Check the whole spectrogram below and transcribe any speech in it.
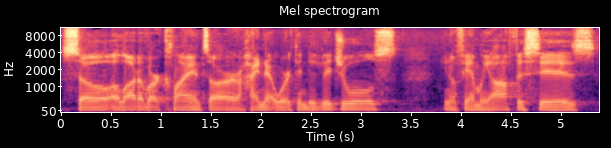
So a lot of our clients are high net worth individuals, you know, family offices,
